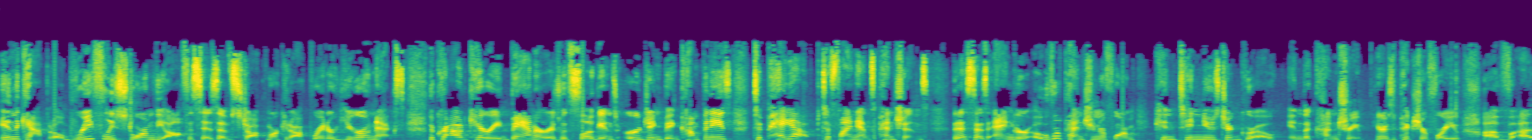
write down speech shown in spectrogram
in the capital briefly stormed the offices of stock market operator Euronext. The crowd carried banners with slogans urging big companies to pay up to finance pensions. This as anger over pension reform continues to grow in the country. Here's a picture for you of uh,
